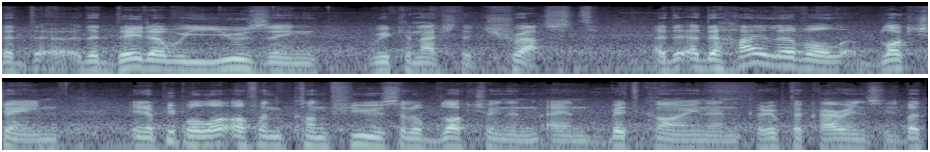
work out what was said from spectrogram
that the, the, data we're using, we can actually trust. At the, at the high level, blockchain you know, people often confuse sort of blockchain and, and Bitcoin and cryptocurrencies, but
